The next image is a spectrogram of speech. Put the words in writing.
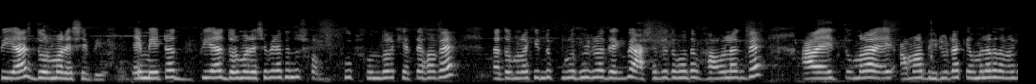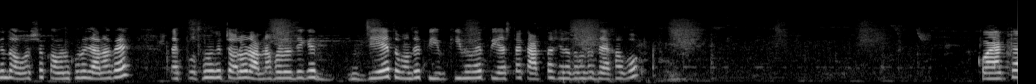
পেঁয়াজ দোরমা রেসিপি এই মেটোর পেঁয়াজ দোরমা রেসিপিটা কিন্তু খুব সুন্দর খেতে হবে। তা তোমরা কিন্তু পুরো ভিডিও দেখবে। আশা করি তোমাদের ভালো লাগবে। আর এই তোমরা এই আমার ভিডিওটা কেমন লাগে তোমরা কিন্তু অবশ্যই কমেন্ট করে জানাবে। তাই প্রথমে চলো রান্নাঘরের দিকে যেয়ে তোমাদের কীভাবে পেঁয়াজটা কাটতা সেটা তোমাদের দেখাবো। কয়েকটা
